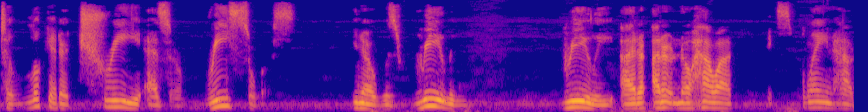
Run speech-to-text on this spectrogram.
to look at a tree as a resource, you know, was really, really, I don't, I don't know how I explain how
